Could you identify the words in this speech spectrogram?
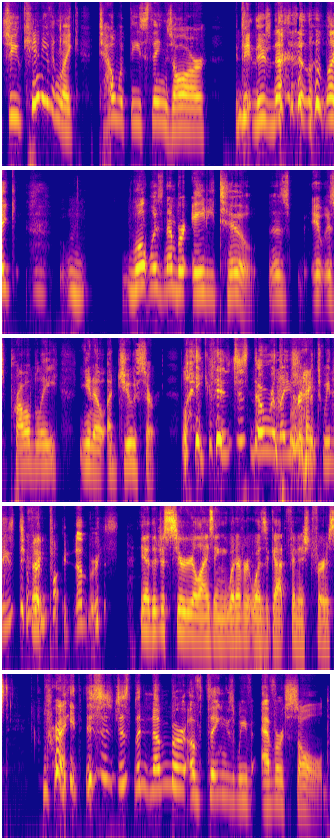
So you can't even, like, tell what these things are. There's not, like, what was number 82? It was, it was probably, you know, a juicer. Like, there's just no relation Right. between these different Right. part numbers. Yeah, they're just serializing whatever it was that got finished first. Right, this is just the number of things we've ever sold.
